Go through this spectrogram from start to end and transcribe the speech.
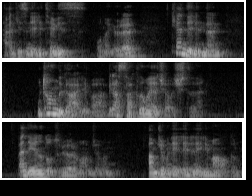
Herkesin eli temiz ona göre. Kendi elinden utandı galiba. Biraz saklamaya çalıştı. Ben de yanında oturuyorum amcamın. Amcamın ellerini elime aldım.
